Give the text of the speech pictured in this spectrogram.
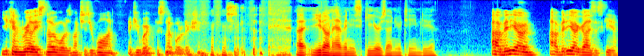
you can really snowboard as much as you want if you work for Snowboard Addiction. uh, you don't have any skiers on your team, do you? our video our video guys are skier.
